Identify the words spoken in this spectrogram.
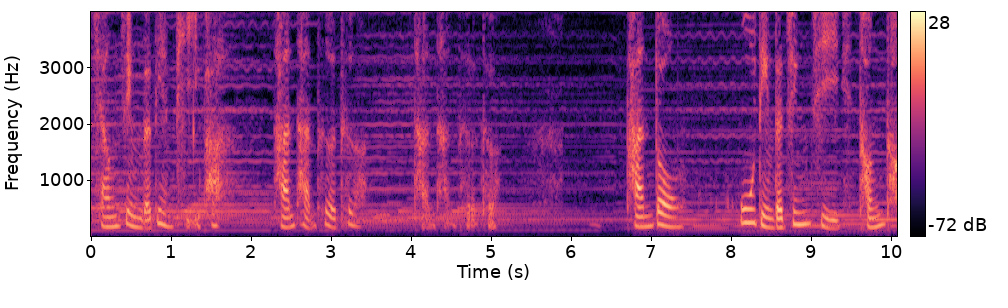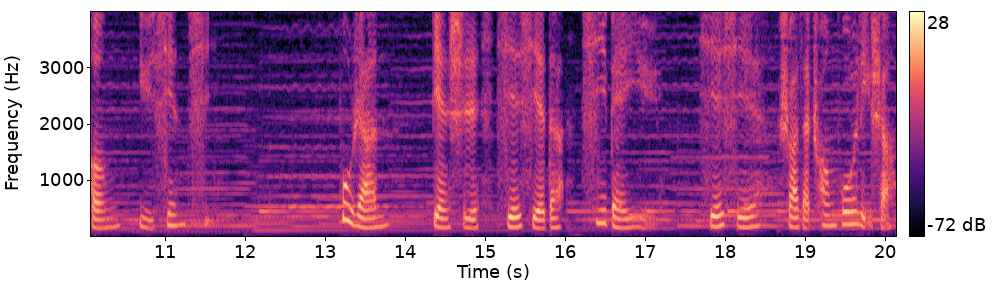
强劲的电琵琶，忐忐忑忑。忐忐忑忑，弹动屋顶的经济腾腾与掀起；不然，便是斜斜的西北雨，斜斜刷在窗玻璃上，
